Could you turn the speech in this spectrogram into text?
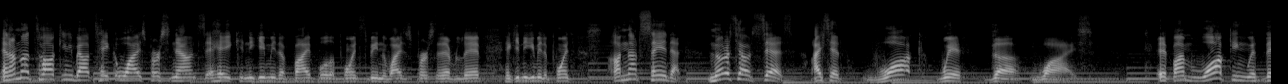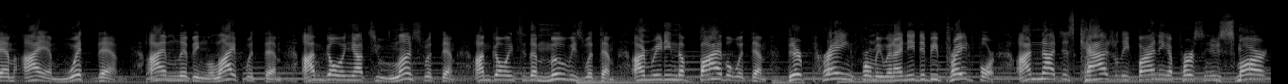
And I'm not talking about take a wise person out and say, hey, can you give me the five bullet points to being the wisest person that ever lived? And can you give me the points? I'm not saying that. Notice how it says, I said, walk with the wise. If I'm walking with them, I am with them. I'm living life with them. I'm going out to lunch with them. I'm going to the movies with them. I'm reading the Bible with them. They're praying for me when I need to be prayed for. I'm not just casually finding a person who's smart,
